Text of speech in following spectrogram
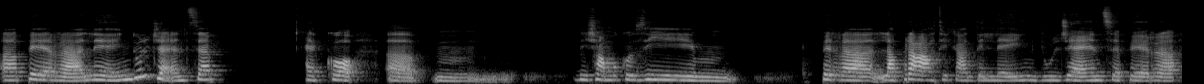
eh, per le indulgenze, ecco, mh, diciamo così, mh, per la pratica delle indulgenze per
